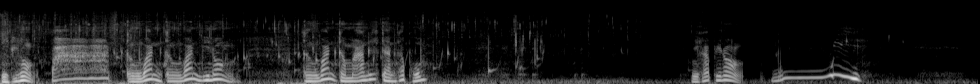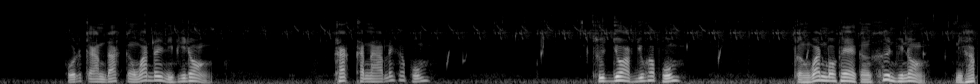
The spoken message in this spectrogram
นี่พี่น้องป้าดกลางวันกลางวันพี่น้องกลางวันกลางมาด้วยกันครับผม นี่ครับพี่น้องบุ้ยผลการดักกลางวันได้นี่พี่น้อง คักขนาดเลยครับผม สุดยอดอยู่ครับผมกลางวันบ่แพ้กลางคืนพี่น้อง นี่ครับ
